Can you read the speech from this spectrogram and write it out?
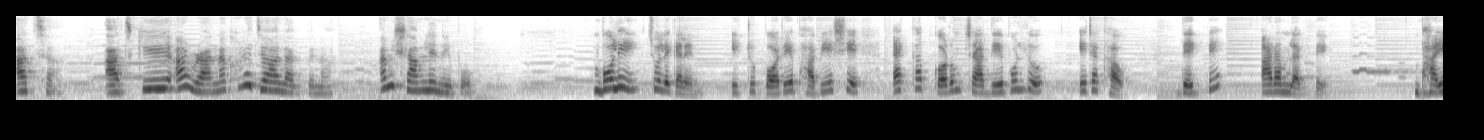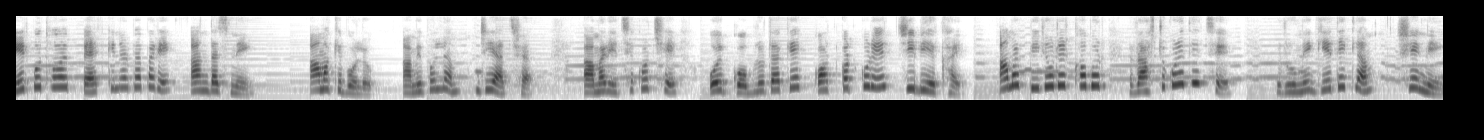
আচ্ছা আজকে আর রান্নাঘরে যাওয়া লাগবে না। আমি সামলে নেব। বলেই চলে গেলেন। একটু পরে ভাবি এসে এক কাপ গরম চা দিয়ে বলল এটা খাও। দেখবে আরাম লাগবে। ভাইয়ের হয় প্যাড কেনার ব্যাপারে আন্দাজ নেই। আমাকে বলো। আমি বললাম, জি আচ্ছা। আমার ইচ্ছে করছে ওই গবলুটাকে কটকট করে চিবিয়ে খায়। আমার পিরিয়ডের খবর রাষ্ট্র করে দিয়েছে? রুমে গিয়ে দেখলাম সে নেই।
